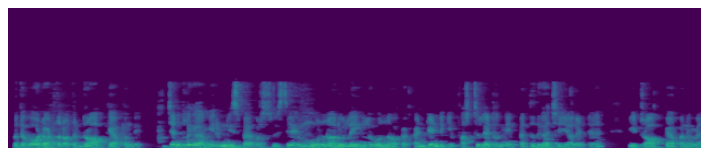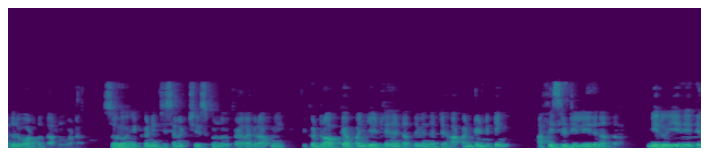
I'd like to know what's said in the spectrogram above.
కాకపోతే వర్డ్ అవుట్ తర్వాత డ్రాప్ క్యాప్ ఉంది. జనరల్గా మీరు న్యూస్ పేపర్స్ చూస్తే మూడు నాలుగు లైన్లు ఉన్న ఒక కంటెంట్కి ఫస్ట్ లెటర్ని పెద్దదిగా చేయాలంటే ఈ డ్రాప్ క్యాప్ అనే మెథడ్ వాడుతుంటారు అనమాట సో ఇక్కడ నుంచి సెలెక్ట్ చేసుకోండి ఒక పారాగ్రాఫ్ని ఇక్కడ డ్రాప్ క్యాప్ పనిచేయట్లేదంటే అర్థం ఏంటంటే ఆ కంటెంట్కి ఆ ఫెసిలిటీ లేదని అర్థం. మీరు ఏదైతే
